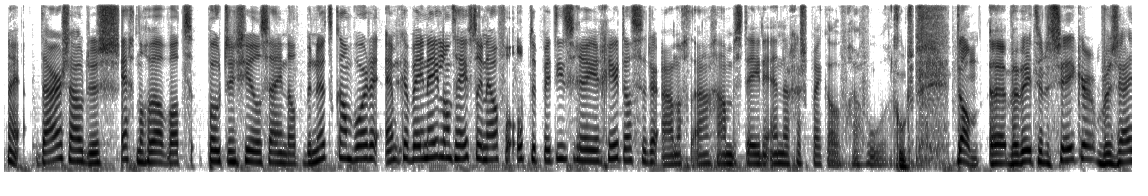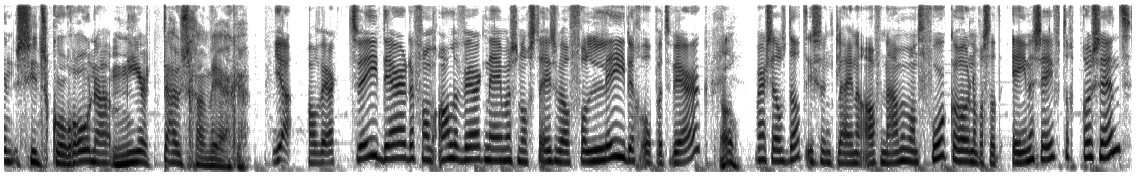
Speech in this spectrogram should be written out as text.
Nou ja, daar zou dus echt nog wel wat potentieel zijn dat benut kan worden. MKB Nederland heeft er in elk geval op de petitie gereageerd dat ze er aandacht aan gaan besteden en er gesprek over gaan voeren. Goed. Dan, uh, we weten het zeker. We zijn sinds corona meer thuis gaan werken. Ja, al werkt twee derde van alle werknemers nog steeds wel volledig op het werk. Oh. Maar zelfs dat is een kleine afname, want voor corona was dat 71 procent.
